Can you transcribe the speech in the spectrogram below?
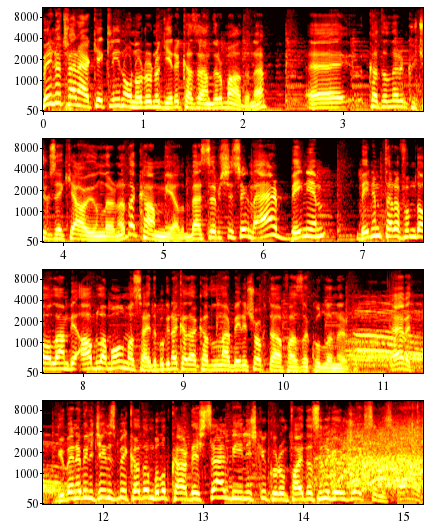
Ve lütfen erkekliğin onurunu geri kazandırma adına e, kadınların küçük zeka oyunlarına da kanmayalım. Ben size bir şey söyleyeyim. Eğer benim benim tarafımda olan bir ablam olmasaydı bugüne kadar kadınlar beni çok daha fazla kullanırdı. Evet, güvenebileceğiniz bir kadın bulup kardeşsel bir ilişki kurun. Faydasını göreceksiniz. Evet.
